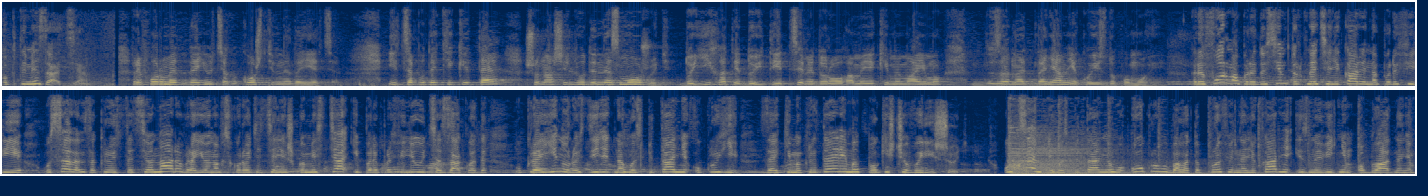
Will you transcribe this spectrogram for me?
оптимізація. Реформи даються, коштів не дається. І це буде тільки те, що наші люди не зможуть доїхати, дойти цими дорогами, які ми маємо за наданням якоїсь допомоги. Реформа передусім торкнеться лікарень на периферії. У селах закриють стаціонари, в районах скоротяться ліжкомісця і перепрофілюються заклади. Україну розділять на госпітальні округи, за якими критеріями поки що вирішують. У центрі госпітального округу багатопрофільна лікарня із новітнім обладнанням.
